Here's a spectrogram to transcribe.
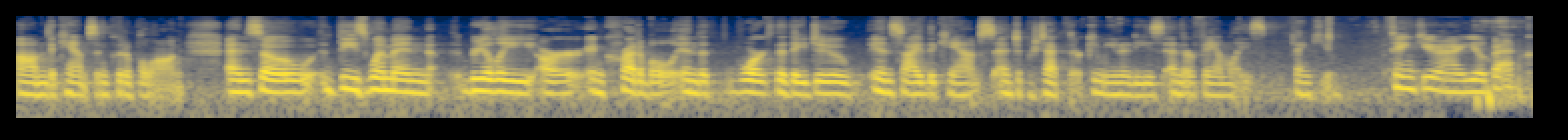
um, the camps in Kutupalong. And so these women really are incredible in the work that they do inside the camps and to protect their communities and their families. Thank you. Thank you, I yield back.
